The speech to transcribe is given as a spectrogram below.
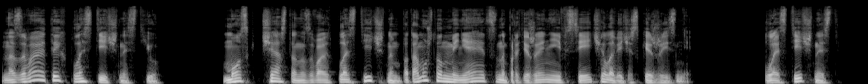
называют их пластичностью. Мозг часто называют пластичным, потому что он меняется на протяжении всей человеческой жизни. Пластичность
